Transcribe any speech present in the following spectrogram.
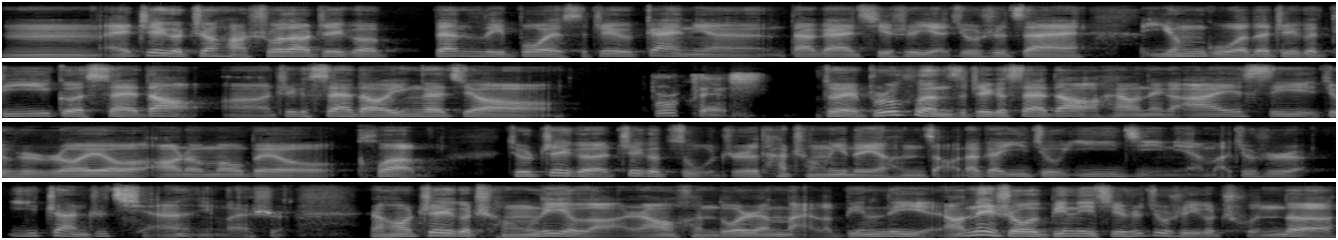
嗯，哎，这个正好说到这个 Bentley Boys 这个概念，大概其实也就是在英国的这个第一个赛道啊，这个赛道应该叫 Brooklands。对，Brooklands 这个赛道，还有那个 IAC，就是 Royal Automobile Club，就是这个这个组织，它成立的也很早，大概一九一几年吧，就是一战之前应该是。然后这个成立了，然后很多人买了宾利，然后那时候宾利其实就是一个纯的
